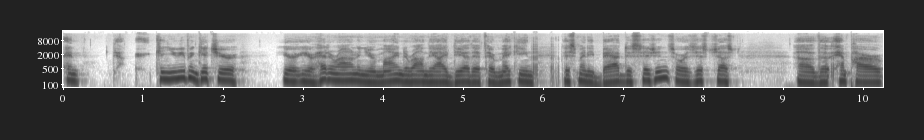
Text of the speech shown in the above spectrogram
and can you even get your your your head around and your mind around the idea that they're making this many bad decisions, or is this just uh, the empire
